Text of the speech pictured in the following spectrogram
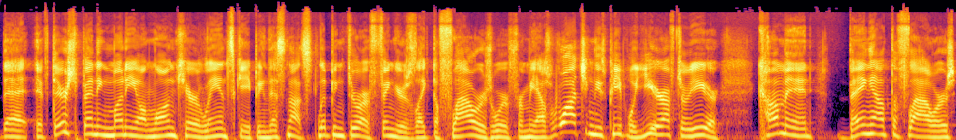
that if they're spending money on lawn care landscaping, that's not slipping through our fingers like the flowers were for me. I was watching these people year after year come in, bang out the flowers,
